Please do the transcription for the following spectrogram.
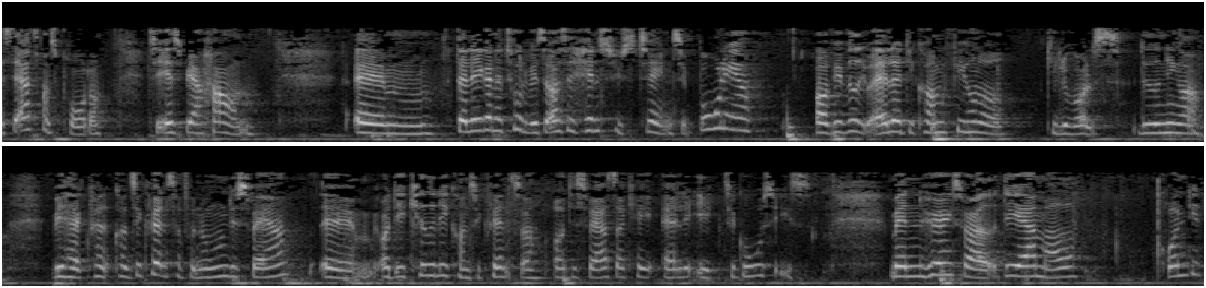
særtransporter til Esbjerg Havn. Øhm, der ligger naturligvis også hensynstagen til boliger, og vi ved jo alle, at de kommende 400 kilovolts ledninger vil have konsekvenser for nogen desværre, øh, og det er kedelige konsekvenser, og desværre så kan alle ikke til gode ses. Men høringssvaret, det er meget grundigt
